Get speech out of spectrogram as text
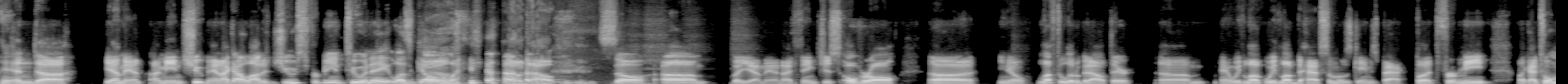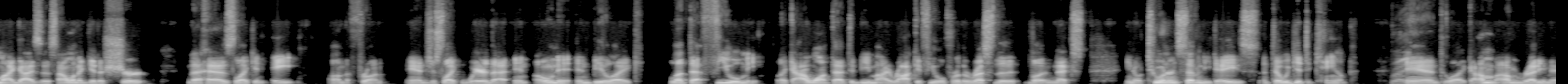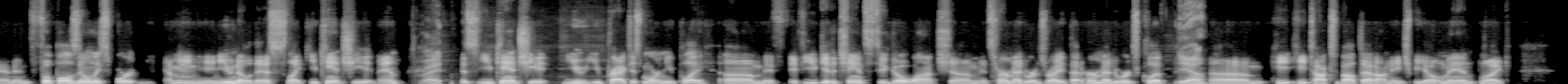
and uh yeah, man. I mean, shoot, man, I got a lot of juice for being two and eight. Let's go. Yeah, no doubt. So, um, but yeah, man, I think just overall, uh, you know, left a little bit out there. Um, and we'd love we'd love to have some of those games back. But for me, like I told my guys this, I want to get a shirt that has like an eight on the front and just like wear that and own it and be like, let that fuel me. Like I want that to be my rocket fuel for the rest of the, the next, you know, 270 days until we get to camp. Right. And like I'm I'm ready, man. And football is the only sport. I mean, and you know this. Like you can't cheat it, man. Right. It's you can't cheat it. You you practice more than you play. Um, if if you get a chance to go watch, um, it's Herm Edwards, right? That Herm Edwards clip. Yeah. Um, he he talks about that on HBO, man. Like,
